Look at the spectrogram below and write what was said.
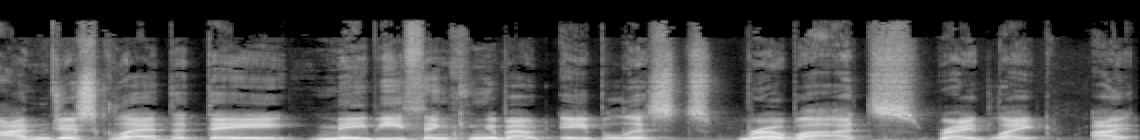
i'm just glad that they may be thinking about ableist robots right like I,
